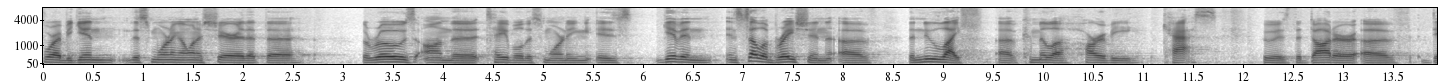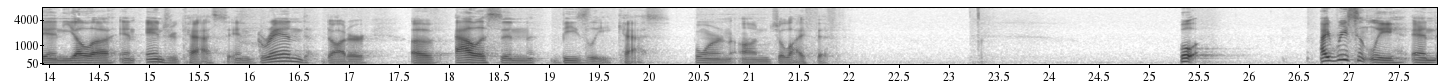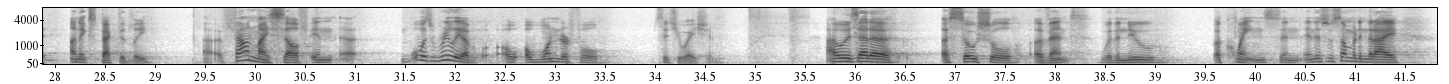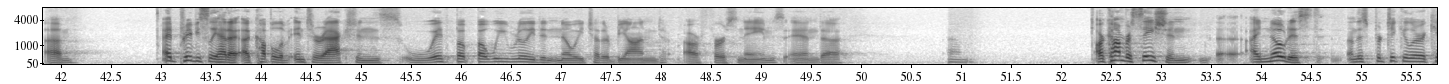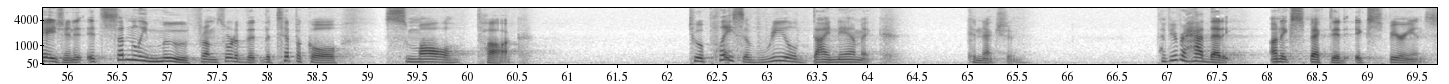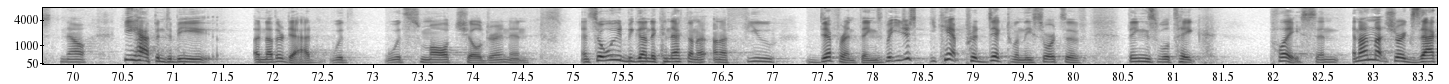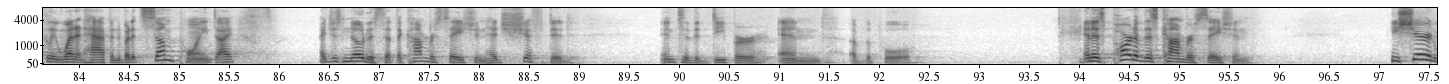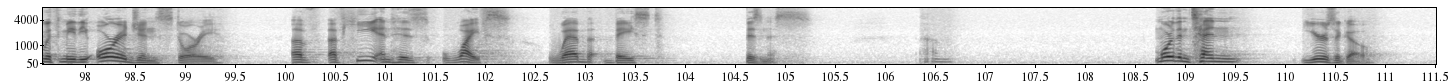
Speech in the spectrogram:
Before I begin this morning, I want to share that the, the rose on the table this morning is given in celebration of the new life of Camilla Harvey Cass, who is the daughter of Daniela and Andrew Cass and granddaughter of Allison Beasley Cass, born on July 5th. Well, I recently and unexpectedly uh, found myself in uh, what was really a, a, a, wonderful situation. I was at a, a social event with a new acquaintance, and, and this was somebody that I, um, I had previously had a, a, couple of interactions with, but, but we really didn't know each other beyond our first names. And uh, um, our conversation, uh, I noticed on this particular occasion, it, it suddenly moved from sort of the, the typical small talk to a place of real dynamic connection. Have you ever had that unexpected experience? Now, he happened to be another dad with, with small children, and, and so we had begun to connect on a, on a few different things, but you just you can't predict when these sorts of things will take place. And, and I'm not sure exactly when it happened, but at some point I, I just noticed that the conversation had shifted into the deeper end of the pool. And as part of this conversation, he shared with me the origin story of, of he and his wife's web based business. Um, more than 10 years ago,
